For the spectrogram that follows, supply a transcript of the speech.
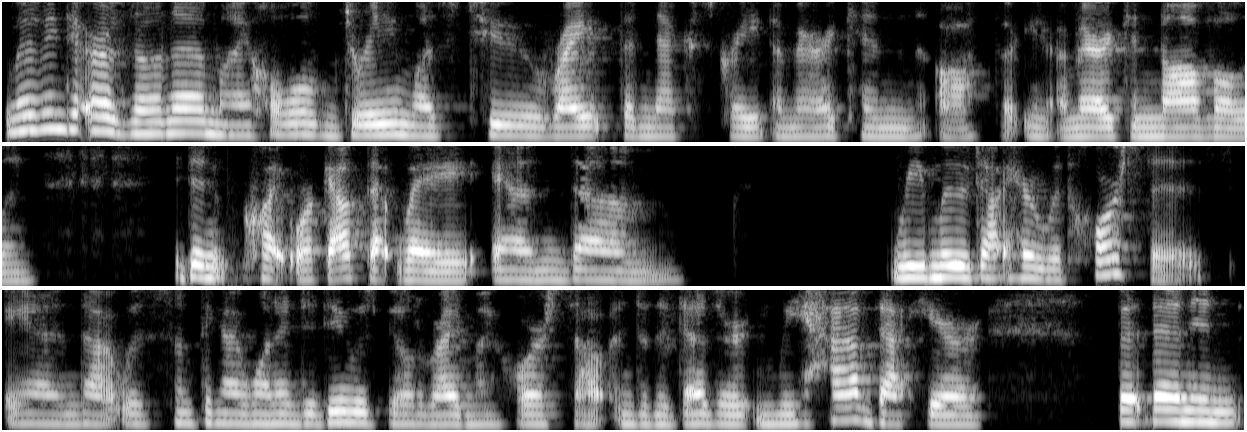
moving to Arizona, my whole dream was to write the next great American author, you know, American novel, and it didn't quite work out that way. And um, we moved out here with horses and that was something I wanted to do was be able to ride my horse out into the desert and we have that here. But then in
